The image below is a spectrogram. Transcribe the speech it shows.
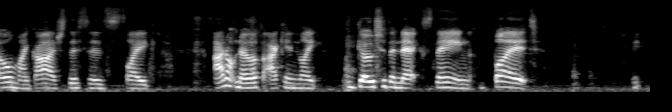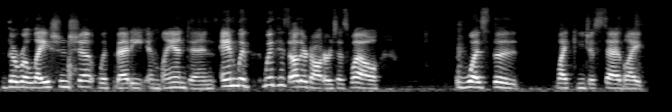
"Oh my gosh, this is like I don't know if I can like go to the next thing." But the relationship with Betty and Landon and with with his other daughters as well was the like you just said like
